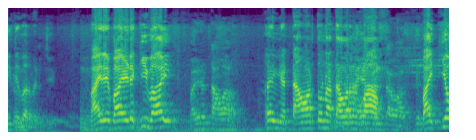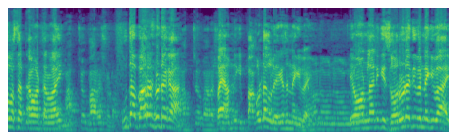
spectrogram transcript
নিতে পারবেন। জি। ভাই এটা কি ভাই? বাইরে টাওয়ার। ভাই টাওয়ার তো না টাওয়ারের বাপ। ভাই কি অবস্থা টাওয়ারটার ভাই? মাত্র 1200 টাকা। উদা বারোশো টাকা? ভাই আপনি কি পাগল টাগল হয়ে গেছেন নাকি ভাই? অনলাইনে কি জরুরি দিবেন নাকি ভাই?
